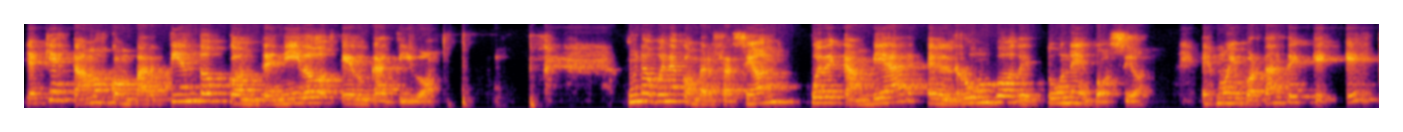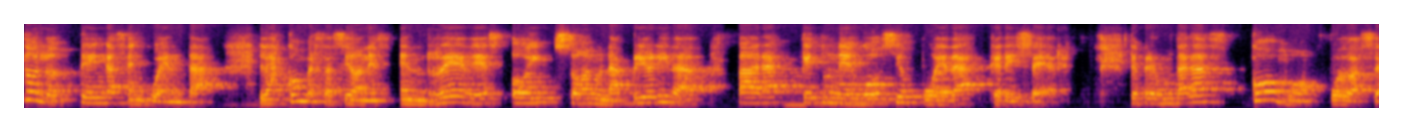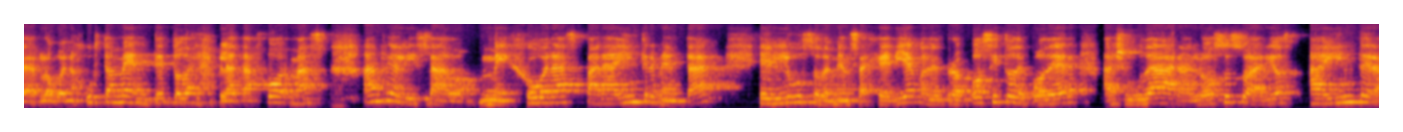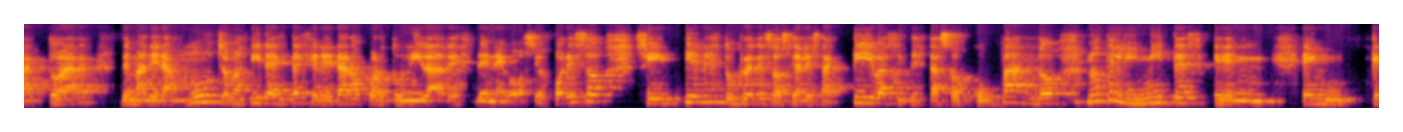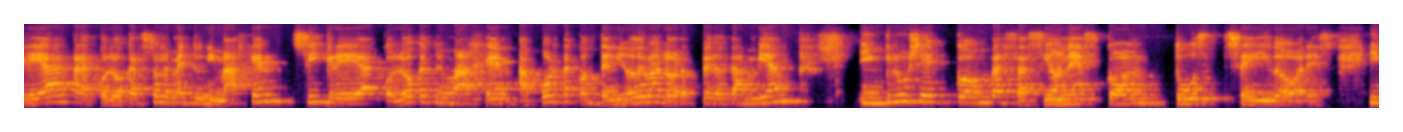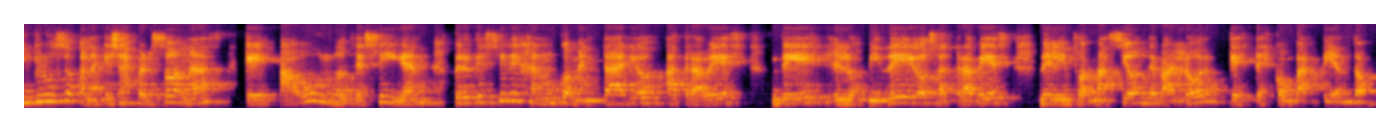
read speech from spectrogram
Y aquí estamos compartiendo contenido educativo. Una buena conversación puede cambiar el rumbo de tu negocio. Es muy importante que esto lo tengas en cuenta. Las conversaciones en redes hoy son una prioridad para que tu negocio pueda crecer. Te preguntarás, ¿Cómo puedo hacerlo? Bueno, justamente todas las plataformas han realizado mejoras para incrementar el uso de mensajería con el propósito de poder ayudar a los usuarios a interactuar de manera mucho más directa y generar oportunidades de negocios. Por eso, si tienes tus redes sociales activas, si te estás ocupando, no te limites en, en crear para colocar solamente una imagen, sí crea, coloca tu imagen, aporta contenido de valor, pero también incluye conversaciones con tus seguidores, incluso con aquellas personas que aún no te siguen, pero que sí dejan un comentario a través de los videos, a través de la información de valor que estés compartiendo.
